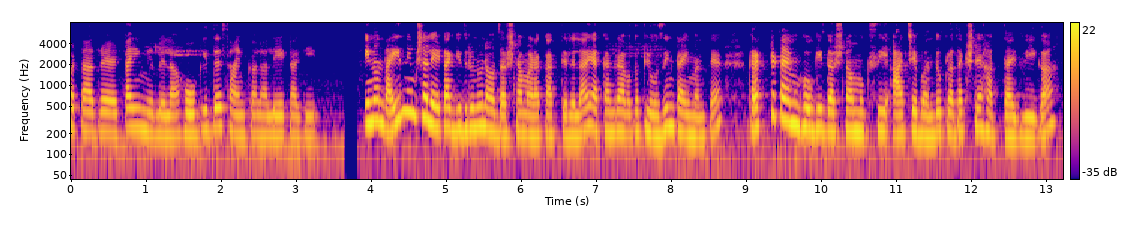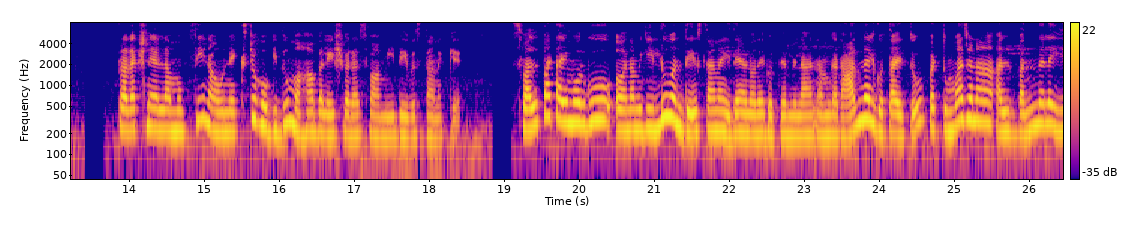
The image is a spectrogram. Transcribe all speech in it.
ಬಟ್ ಆದರೆ ಟೈಮ್ ಇರಲಿಲ್ಲ. ಹೋಗಿದ್ದೆ ಸಾಯಂಕಾಲ ಲೇಟಾಗಿ ಇನ್ನೊಂದು ಐದು ನಿಮಿಷ ಲೇಟ್ ಆಗಿದ್ರೂ ನಾವು ದರ್ಶನ ಮಾಡೋಕ್ಕಾಗ್ತಿರ್ಲಿಲ್ಲ ಯಾಕಂದರೆ ಅವಾಗ ಕ್ಲೋಸಿಂಗ್ ಟೈಮ್ ಅಂತೆ. ಕರೆಕ್ಟ್ ಟೈಮ್ಗೆ ಹೋಗಿ ದರ್ಶನ ಮುಗಿಸಿ ಆಚೆ ಬಂದು ಪ್ರದಕ್ಷಿಣೆ ಹಾಕ್ತಾ ಇದ್ವಿ ಈಗ. ಪ್ರದಕ್ಷಿಣೆ ಎಲ್ಲ ಮುಗಿಸಿ ನಾವು ನೆಕ್ಸ್ಟ್ ಹೋಗಿದ್ದು ಮಹಾಬಲೇಶ್ವರ ಸ್ವಾಮಿ ದೇವಸ್ಥಾನಕ್ಕೆ. ಸ್ವಲ್ಪ ಟೈಮ್ವರೆಗೂ ನಮಗೆ ಇಲ್ಲೂ ಒಂದು ದೇವಸ್ಥಾನ ಇದೆ ಅನ್ನೋದೇ ಗೊತ್ತಿರಲಿಲ್ಲ. ನಮ್ಗೆ ಅದಾದಮೇಲೆ ಗೊತ್ತಾಯಿತು. ಬಟ್ ತುಂಬ ಜನ ಅಲ್ಲಿ ಬಂದಮೇಲೆ ಈ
